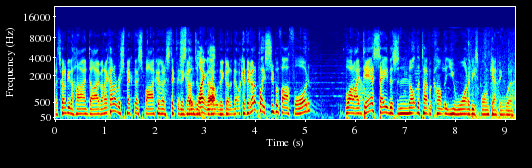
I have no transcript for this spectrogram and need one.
It's going to be the hard dive, and I kind of respect that Spark. I'm going to stick to They're their guns and play up. what they got. Okay, they got to play super far forward, but I dare say this is not the type of comp that you want to be spawn camping with.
